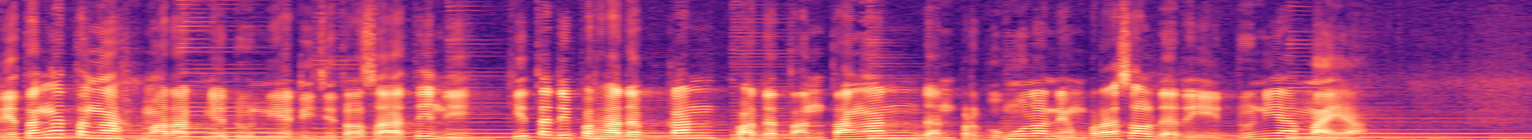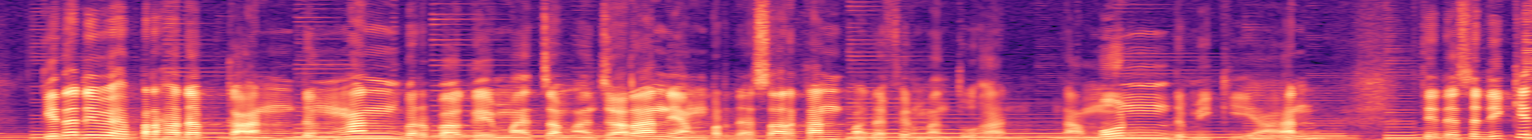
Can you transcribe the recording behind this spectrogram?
di tengah-tengah maraknya dunia digital saat ini, kita diperhadapkan pada tantangan dan pergumulan yang berasal dari dunia maya kita diperhadapkan dengan berbagai macam ajaran yang berdasarkan pada firman Tuhan. Namun demikian, tidak sedikit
